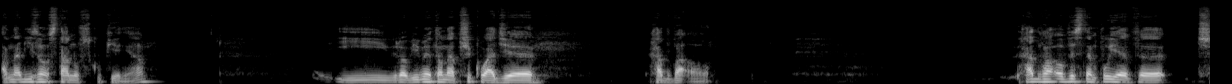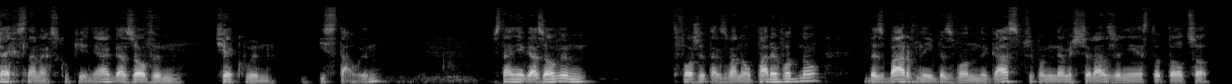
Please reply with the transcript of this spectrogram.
analizą stanów skupienia i robimy to na przykładzie H2O. H2O występuje w trzech stanach skupienia: gazowym, ciekłym i stałym. W stanie gazowym tworzy tak zwaną parę wodną, bezbarwny i bezwonny gaz. Przypominam jeszcze raz, że nie jest to to, co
